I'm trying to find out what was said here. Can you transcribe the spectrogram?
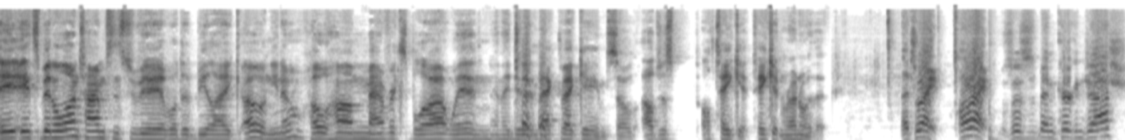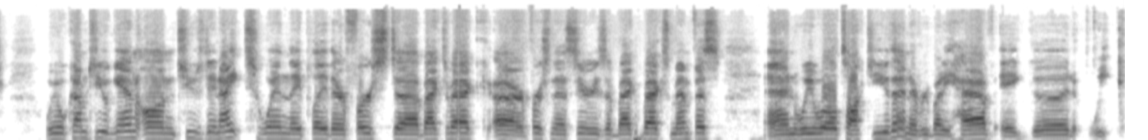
it, has been a long time since we've been able to be like, oh, and you know, ho hum, Mavericks blowout win, and they did it back to back games. So I'll just I'll take it, take it and run with it. That's right. All right. So this has been Kirk and Josh. We will come to you again on Tuesday night when they play their first back to back, or first in a series of back to backs, Memphis. And we will talk to you then. Everybody have a good week.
